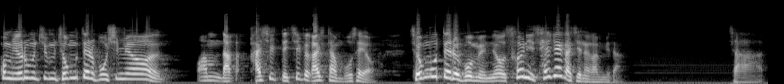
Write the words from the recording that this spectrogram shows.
그럼 여러분 지금 전봇대를 보시면 한번 나, 가실 때 집에 가실 때 한번 보세요. 전봇대를 보면요. 선이 세개가 지나갑니다. 자,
